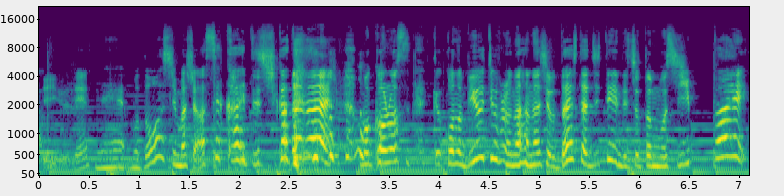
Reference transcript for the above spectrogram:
っていうね。ね、もうどうしましょう。汗かいて仕方ない。もうこのこのビューティフルな話を出した時点でちょっともう失敗。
